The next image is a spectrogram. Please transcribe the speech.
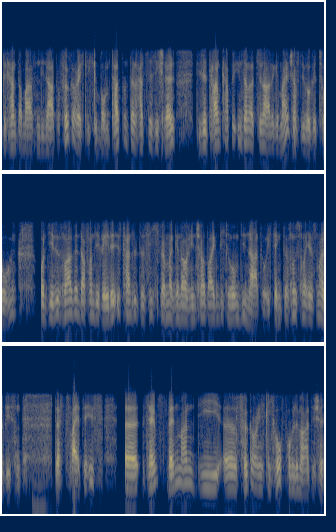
bekanntermaßen die NATO völkerrechtlich gebombt hat und dann hat sie sich schnell diese Tarnkappe internationale Gemeinschaft übergezogen und jedes Mal, wenn davon die Rede ist, handelt es sich, wenn man genau hinschaut, eigentlich nur um die NATO. Ich denke, das muss man erstmal wissen. Das Zweite ist, äh, selbst wenn man die äh, völkerrechtlich hochproblematische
